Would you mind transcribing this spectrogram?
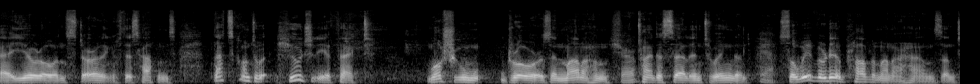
uh, euro and sterling if this happens. That's going to hugely affect mushroom growers in Monaghan Sure. trying to sell into England. Yeah. So we have a real problem on our hands, and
